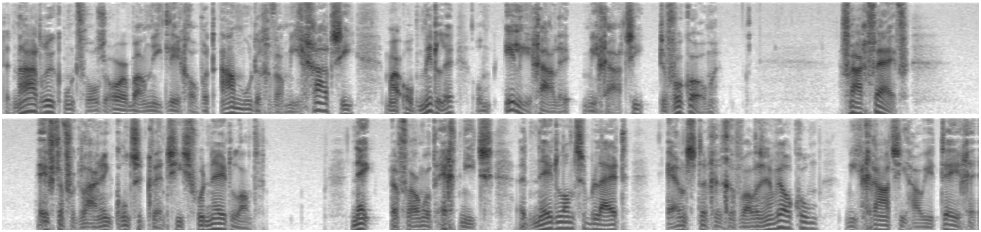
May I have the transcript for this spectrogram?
De nadruk moet volgens Orbán niet liggen op het aanmoedigen van migratie, maar op middelen om illegale migratie te voorkomen. Vraag 5. Heeft de verklaring consequenties voor Nederland? Nee, er verandert echt niets. Het Nederlandse beleid Ernstige gevallen zijn welkom. Migratie hou je tegen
